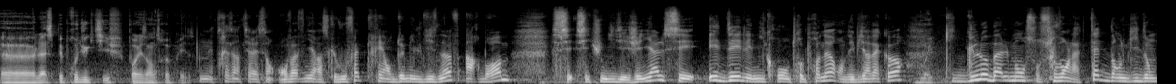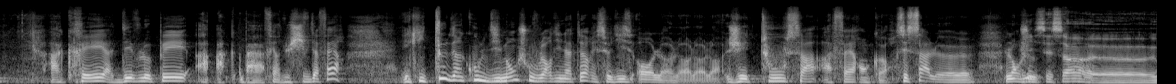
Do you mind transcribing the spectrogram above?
l'aspect productif pour les entreprises. Très intéressant. On va venir à ce que vous faites, créé en 2019. Arbrom, c'est une idée géniale, c'est aider les micro-entrepreneurs, on est bien d'accord, qui globalement sont souvent la tête dans le guidon à créer, à développer, à, bah, faire du chiffre d'affaires, et qui tout d'un coup le dimanche ouvrent l'ordinateur et se disent oh là là là là, j'ai tout ça à faire encore. C'est ça l'enjeu. oui, c'est ça. Euh,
